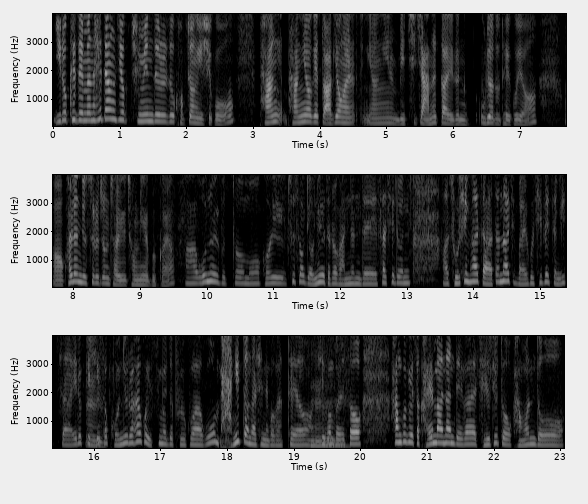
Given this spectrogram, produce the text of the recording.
이렇게 되면 해당 지역 주민들도 걱정이시고 방, 방역에 또 악영향을 미치지 않을까 이런 우려도 되고요. 어, 관련 뉴스를 좀 저희 정리해 볼까요? 아, 오늘부터 뭐 거의 추석 연휴에 들어갔는데 사실은 아, 조심하자, 떠나지 말고 집에 좀 있자 이렇게 음. 계속 권유를 하고 있음에도 불구하고 많이 떠나시는 것 같아요. 음. 지금 벌써 한국에서 갈 만한 데가 제주도, 강원도.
